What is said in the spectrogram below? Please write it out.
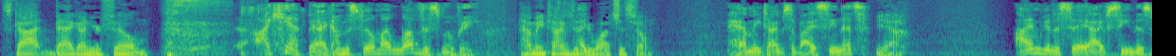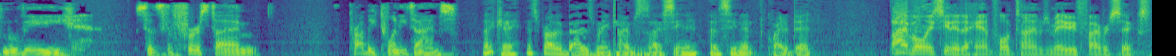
Scott, bag on your film. I can't bag on this film. I love this movie. How many times have you watched this film? How many times have I seen it? Yeah. I'm going to say I've seen this movie since the first time, probably 20 times. Okay, that's probably about as many times as I've seen it. I've seen it quite a bit. I've only seen it a handful of times, maybe five or six.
